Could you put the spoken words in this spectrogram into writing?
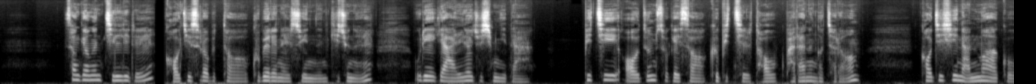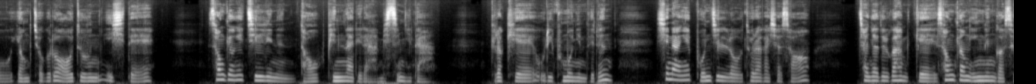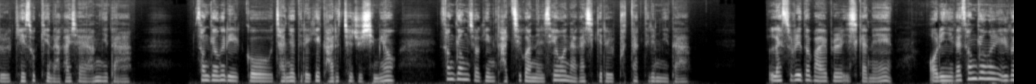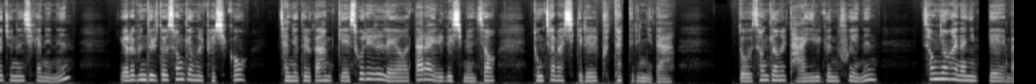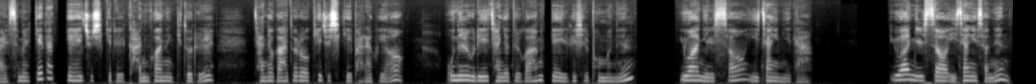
성경은 진리를 거짓으로부터 구별해낼 수 있는 기준을 우리에게 알려주십니다. 빛이 어둠 속에서 그 빛을 더욱 바라는 것처럼 거짓이 난무하고 영적으로 어두운 이 시대에 성경의 진리는 더욱 빛나리라 믿습니다. 그렇기에 우리 부모님들은 신앙의 본질로 돌아가셔서 자녀들과 함께 성경 읽는 것을 계속해 나가셔야 합니다. 성경을 읽고 자녀들에게 가르쳐 주시며 성경적인 가치관을 세워 나가시기를 부탁드립니다. Let's Read the Bible 이 시간에 어린이가 성경을 읽어주는 시간에는 여러분들도 성경을 펴시고 자녀들과 함께 소리를 내어 따라 읽으시면서 동참하시기를 부탁드립니다. 또 성경을 다 읽은 후에는 성령 하나님께 말씀을 깨닫게 해주시기를 간구하는 기도를 자녀가 하도록 해주시기 바라고요. 오늘 우리 자녀들과 함께 읽으실 본문은 요한 1서 2장입니다. 요한 1서 2장에서는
